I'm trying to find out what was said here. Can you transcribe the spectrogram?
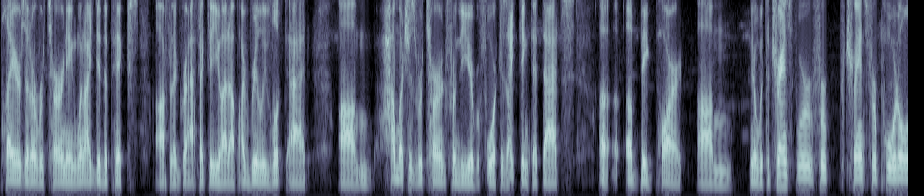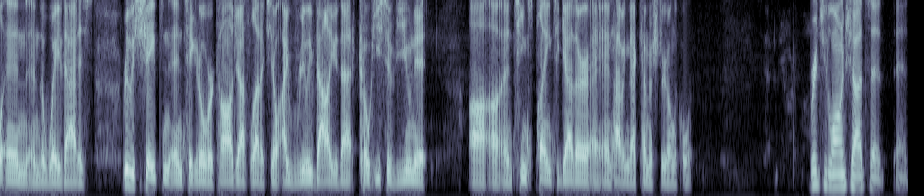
Players that are returning. When I did the picks uh, for the graphic that you had up, I really looked at um, how much has returned from the year before because I think that that's a, a big part. Um, you know, with the transfer for transfer portal and and the way that is really shaped and, and taken over college athletics. You know, I really value that cohesive unit uh, uh, and teams playing together and, and, having that chemistry on the court. Richie long shots at, at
